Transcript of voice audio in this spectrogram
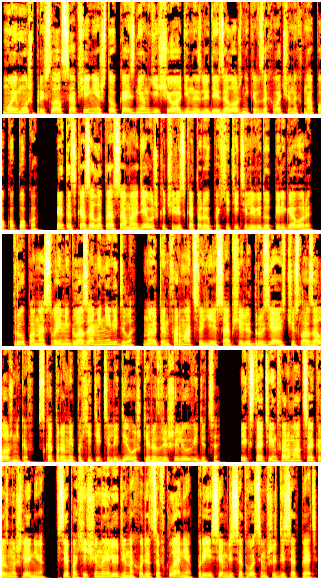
Мой муж прислал сообщение, что казнен еще один из людей-заложников, захваченных на Поко-Поко. Это сказала та самая девушка, через которую похитители ведут переговоры. Труп она своими глазами не видела, но эту информацию ей сообщили друзья из числа заложников, с которыми похитители девушки разрешили увидеться. И, кстати, информация к размышлению. Все похищенные люди находятся в клане при 7865.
